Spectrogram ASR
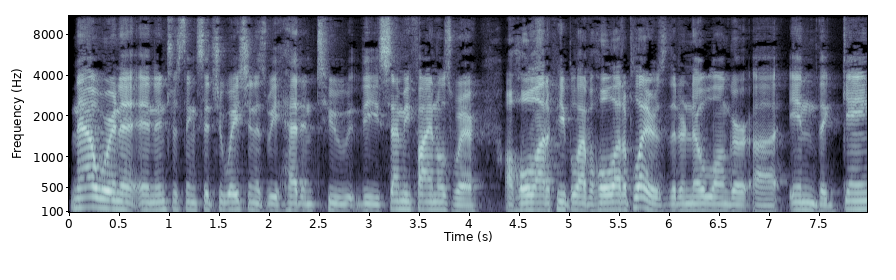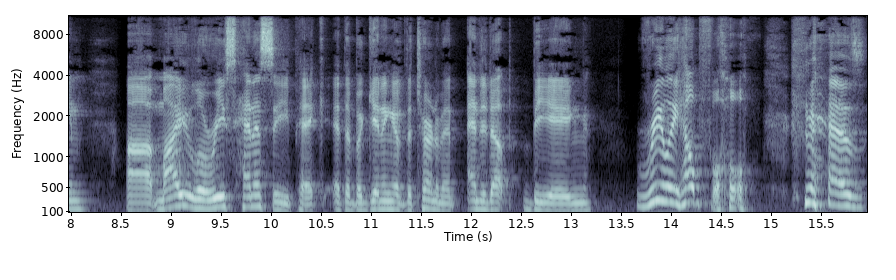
now we're in a, an interesting situation as we head into the semifinals where a whole lot of people have a whole lot of players that are no longer uh, in the game. Uh, my Lloris Hennessey pick at the beginning of the tournament ended up being really helpful as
